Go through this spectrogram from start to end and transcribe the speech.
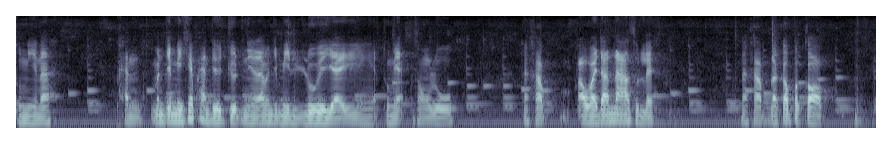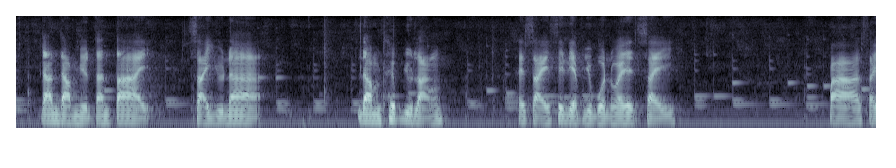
ตรงนี้นะแผ่นมันจะมีแค่แผ่นเดียวจุดเนี่ยนะมันจะมีรูใหญ่อย่างเงี้ยตรงเนี้ยสองรูนะครับเอาไว้ด้านหน้าสุดเลยนะครับ แล้วก็ประกอบด้านดำอยู่ด้านใต้ ใส่อยู่หน้าดำทึบอยู่หลัง ใส่ใส่สี่เหลี่ยมอยู่บนไว้ใส่ปลาใส่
